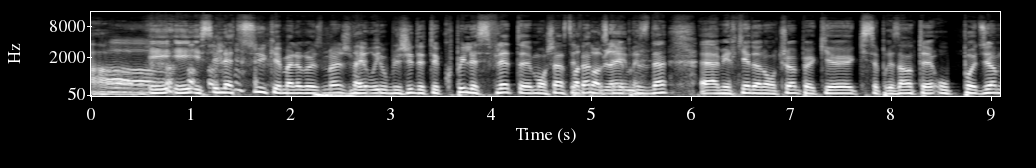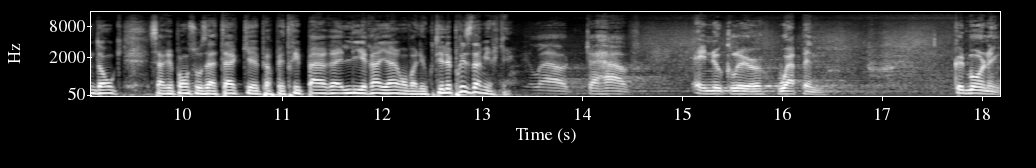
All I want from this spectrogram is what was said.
Ah. Et, c'est là-dessus que malheureusement, je vais ben être obligé de te couper le sifflet, euh, mon cher Stéphane, parce que le président euh, américain Donald Trump euh, qui se présente au podium, donc sa réponse aux attaques perpétrées par l'Iran hier. On va l'écouter. Le président américain. Good morning.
